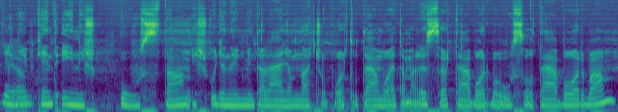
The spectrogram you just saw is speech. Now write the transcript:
Ja. Egyébként én is úsztam, és ugyanúgy, mint a lányom nagy csoport után voltam először táborba, úszótáborban.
